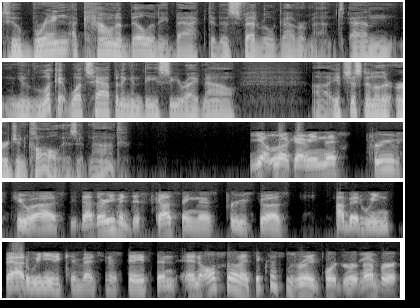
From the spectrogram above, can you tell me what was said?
to bring accountability back to this federal government. And you look at what's happening in D.C. right now. Uh, it's just another urgent call, is it not? Yeah, look, I mean, this proves to us that they're even discussing this proves to us how bad we bad we need a convention of states, and and also, and I think this is really important to remember.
